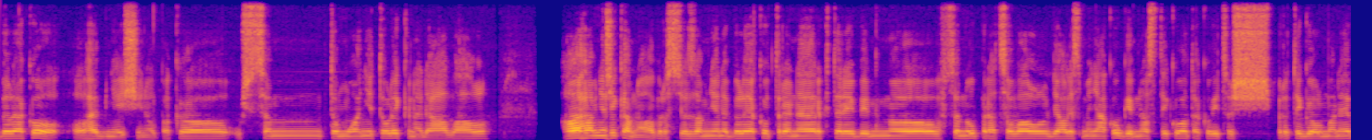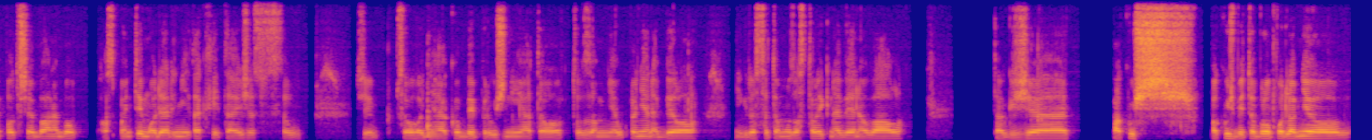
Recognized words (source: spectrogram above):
byl jako ohebnější, no pak uh, už jsem tomu ani tolik nedával. Ale hlavně říkám, no, prostě za mě nebyl jako trenér, který by uh, se mnou pracoval, dělali jsme nějakou gymnastiku a takový, což pro ty golmany je potřeba, nebo aspoň ty moderní tak chytají, že jsou, že jsou hodně jakoby pružný a to, to za mě úplně nebylo. Nikdo se tomu za stolik nevěnoval. Takže pak už, pak už by to bylo podle mě o,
